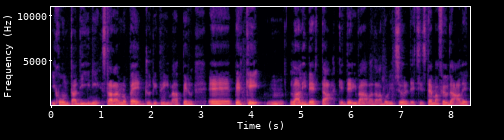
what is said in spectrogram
i contadini staranno peggio di prima per, eh, perché mh, la libertà che derivava dall'abolizione del sistema feudale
